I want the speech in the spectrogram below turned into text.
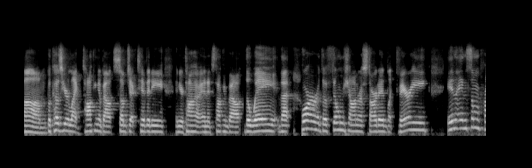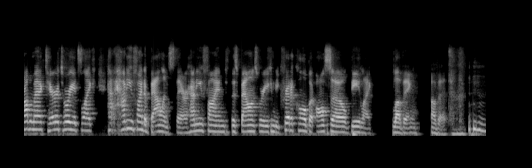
um, because you're like talking about subjectivity and you're talking and it's talking about the way that horror the film genre started like very in, in some problematic territory it's like how, how do you find a balance there how do you find this balance where you can be critical but also be like loving of it. Mm-hmm.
